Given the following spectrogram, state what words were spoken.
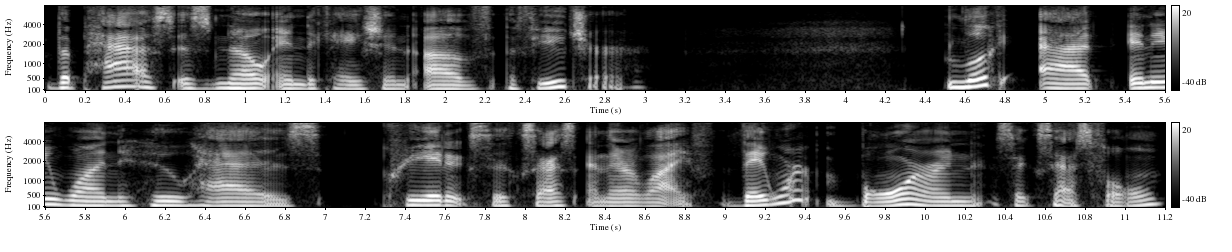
the past is no indication of the future. Look at anyone who has created success in their life. They weren't born successful,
